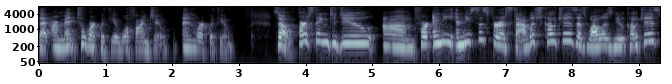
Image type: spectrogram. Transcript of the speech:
that are meant to work with you will find you and work with you. So, first thing to do um, for any, and this is for established coaches as well as new coaches,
